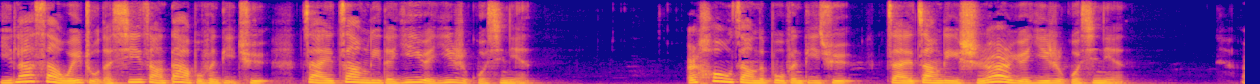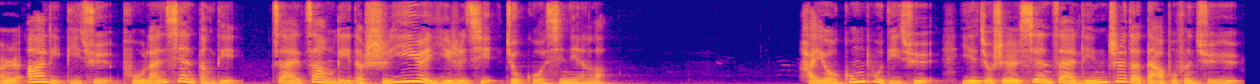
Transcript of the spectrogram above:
以拉萨为主的西藏大部分地区在藏历的一月一日过新年，而后藏的部分地区在藏历十二月一日过新年，而阿里地区、普兰县等地在藏历的十一月一日起就过新年了。还有工部地区，也就是现在林芝的大部分区域。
